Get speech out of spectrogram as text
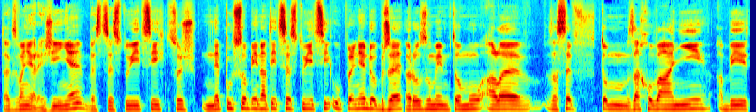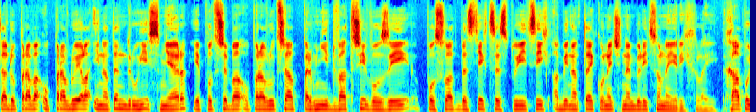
takzvaně režíně bez cestujících, což nepůsobí na ty cestující úplně dobře, rozumím tomu, ale zase v tom zachování, aby ta doprava opravdu jela i na ten druhý směr, je potřeba opravdu třeba první dva, tři vozy poslat bez těch cestujících, aby na té konečné byly co nejrychleji. Chápu,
